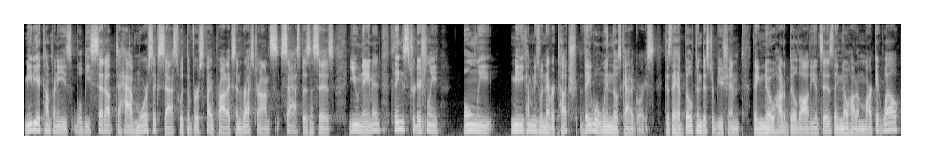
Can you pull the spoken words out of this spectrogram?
media companies will be set up to have more success with diversified products in restaurants, SaaS businesses, you name it. Things traditionally only media companies would never touch, they will win those categories because they have built in distribution. They know how to build audiences, they know how to market well.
